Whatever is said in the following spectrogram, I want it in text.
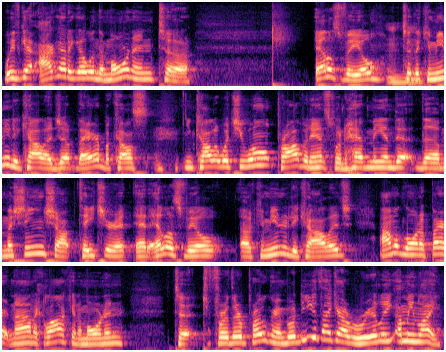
We've got, I got to go in the morning to Ellisville to Mm-hmm. the community college up there because you call it what you want. Providence would have me in the, the machine shop teacher at, at Ellisville uh, Community College. I'm going up there at nine o'clock in the morning to, to for their program. But do you think I really? I mean, like,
